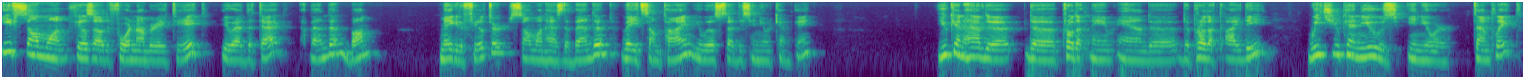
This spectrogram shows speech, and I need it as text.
If someone fills out the form number 88, you add the tag, abandoned, bump, make the filter, someone has abandoned, wait some time, you will set this in your campaign. You can have the, the product name and uh, the product ID, which you can use in your template.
